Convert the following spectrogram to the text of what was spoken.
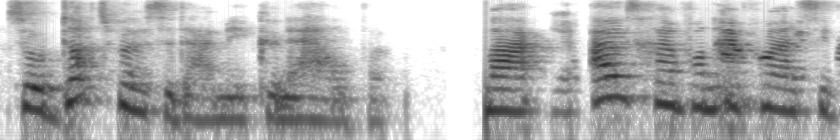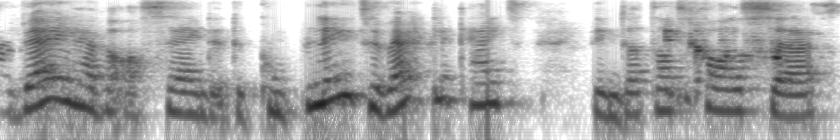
zodat we ze daarmee kunnen helpen. Maar uitgaan van de informatie die wij hebben als zijnde de complete werkelijkheid, ik denk dat dat valse,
